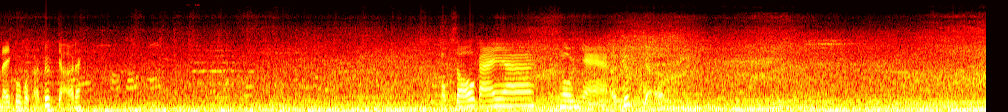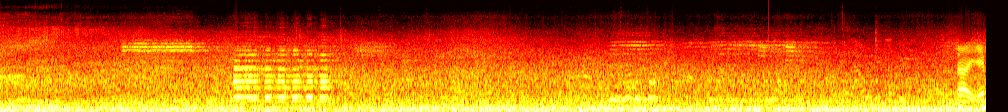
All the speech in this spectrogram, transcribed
Đây khu vực ở trước chợ đây. Một số cái à, ngôi nhà ở trước chợ rồi em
